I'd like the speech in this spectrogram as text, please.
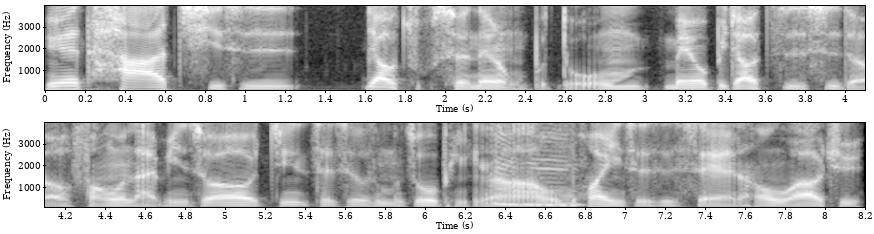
因为他其实要主持的内容不多，我们没有比较自私的访问来宾，说哦，今天这次有什么作品啊？嗯、我们欢迎谁谁谁，然后我要去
